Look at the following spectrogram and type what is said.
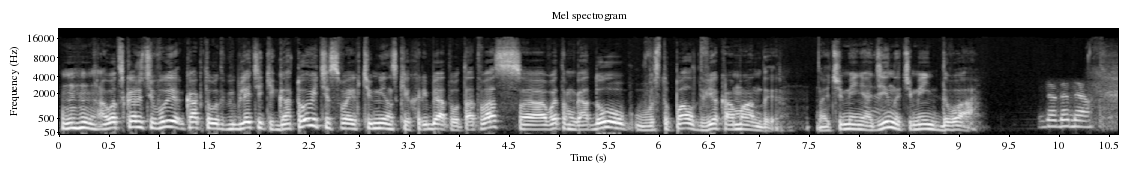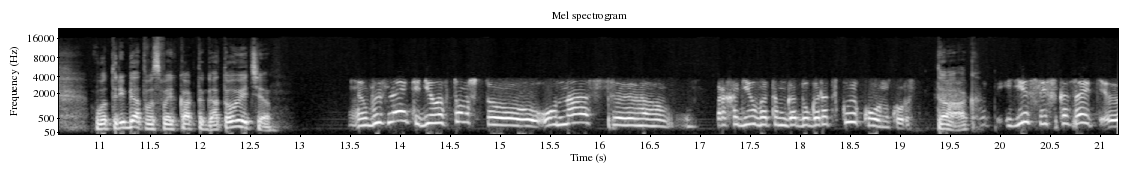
А вот скажите, вы как-то вот в библиотеке готовите своих тюменских ребят? Вот от вас а, в этом году выступал две команды. Тюмень-1 и Тюмень-2. Да-да-да. Вот ребят вы своих как-то готовите? Вы знаете, дело в том, что у нас э, проходил в этом году городской конкурс. Так. Если сказать э,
